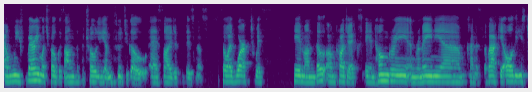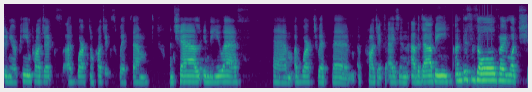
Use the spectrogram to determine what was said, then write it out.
and we very much focus on the petroleum food to go uh, side of the business. So I've worked with him on on projects in Hungary and Romania, kind of Slovakia, all the Eastern European projects. I've worked on projects with um, and Shell in the US. Um, I've worked with um, a project out in Abu Dhabi, and this is all very much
